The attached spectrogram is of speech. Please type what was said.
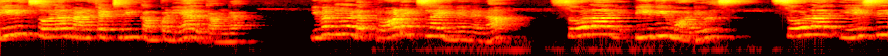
லீடிங் சோலார் மேனுஃபேக்சரிங் கம்பெனியாக இருக்காங்க. இவங்களோட ப்ராடக்ட்ஸ்லாம் என்னென்னா solar PV modules solar AC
